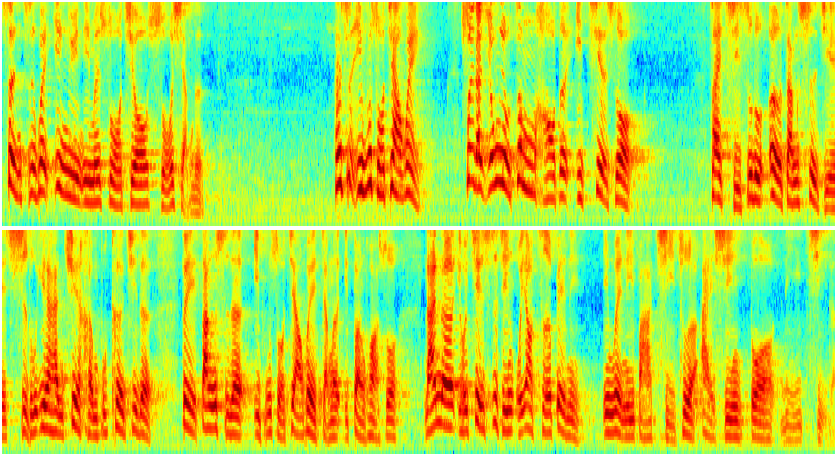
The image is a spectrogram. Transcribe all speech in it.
甚至会应允你们所求所想的。但是以弗所教会虽然拥有这么好的一切时候，在启示录二章四节，使徒约翰却很不客气的对当时的以弗所教会讲了一段话，说：“然而有一件事情，我要责备你。”因为你把起初的爱心都离弃了，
